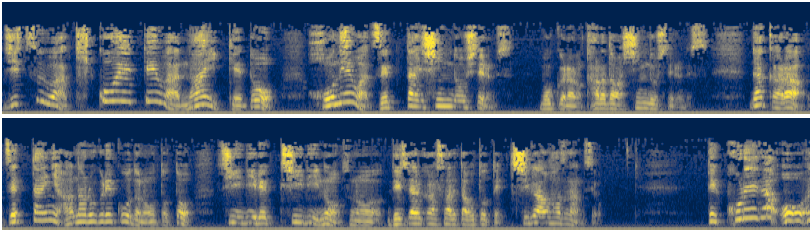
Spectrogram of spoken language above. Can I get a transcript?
実は聞こえてはないけど、骨は絶対振動してるんです。僕らの体は振動してるんです。だから、絶対にアナログレコードの音と CD レ、CD のそのデジタル化された音って違うはずなんですよ。で、これが同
